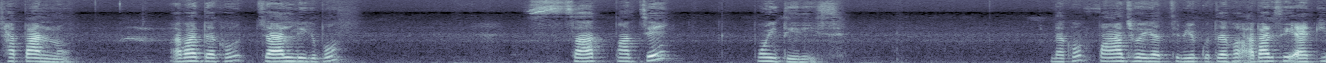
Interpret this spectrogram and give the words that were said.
ছাপান্ন। আবার দেখো, চার লিখব, সাত পাঁচে পঁয়ত্রিশ। দেখো, পাঁচ হয়ে যাচ্ছে বিয়োগ করতে। দেখো, আবার সেই একই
